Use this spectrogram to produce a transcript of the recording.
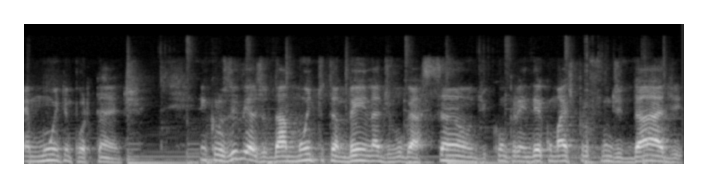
é muito importante. Inclusive ajudar muito também na divulgação, de compreender com mais profundidade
